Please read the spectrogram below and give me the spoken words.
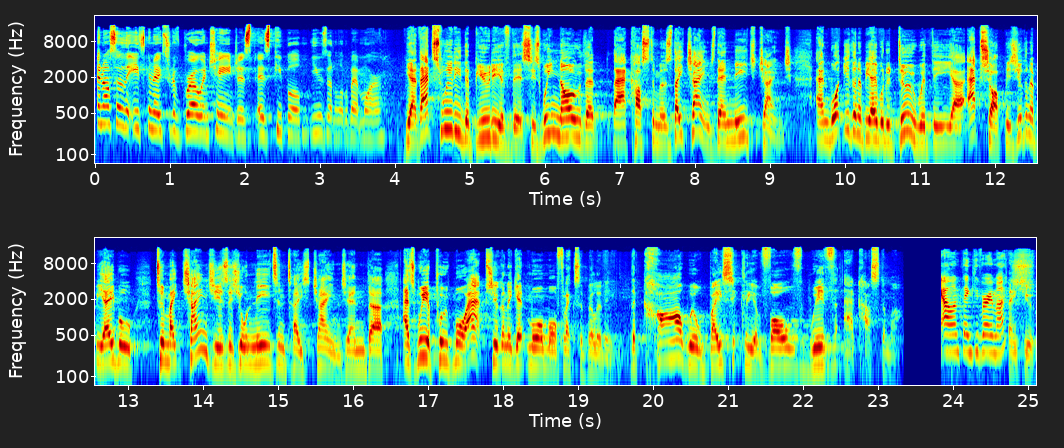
And also that it's going to sort of grow and change as, as people use it a little bit more. Yeah, that's really the beauty of this, is we know that our customers, they change, their needs change. And what you're going to be able to do with the uh, app shop is you're going to be able to make changes as your needs and tastes change. And uh, as we approve more apps, you're going to get more and more flexibility. The car will basically evolve with our customer. Alan, thank you very much. Thank you.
